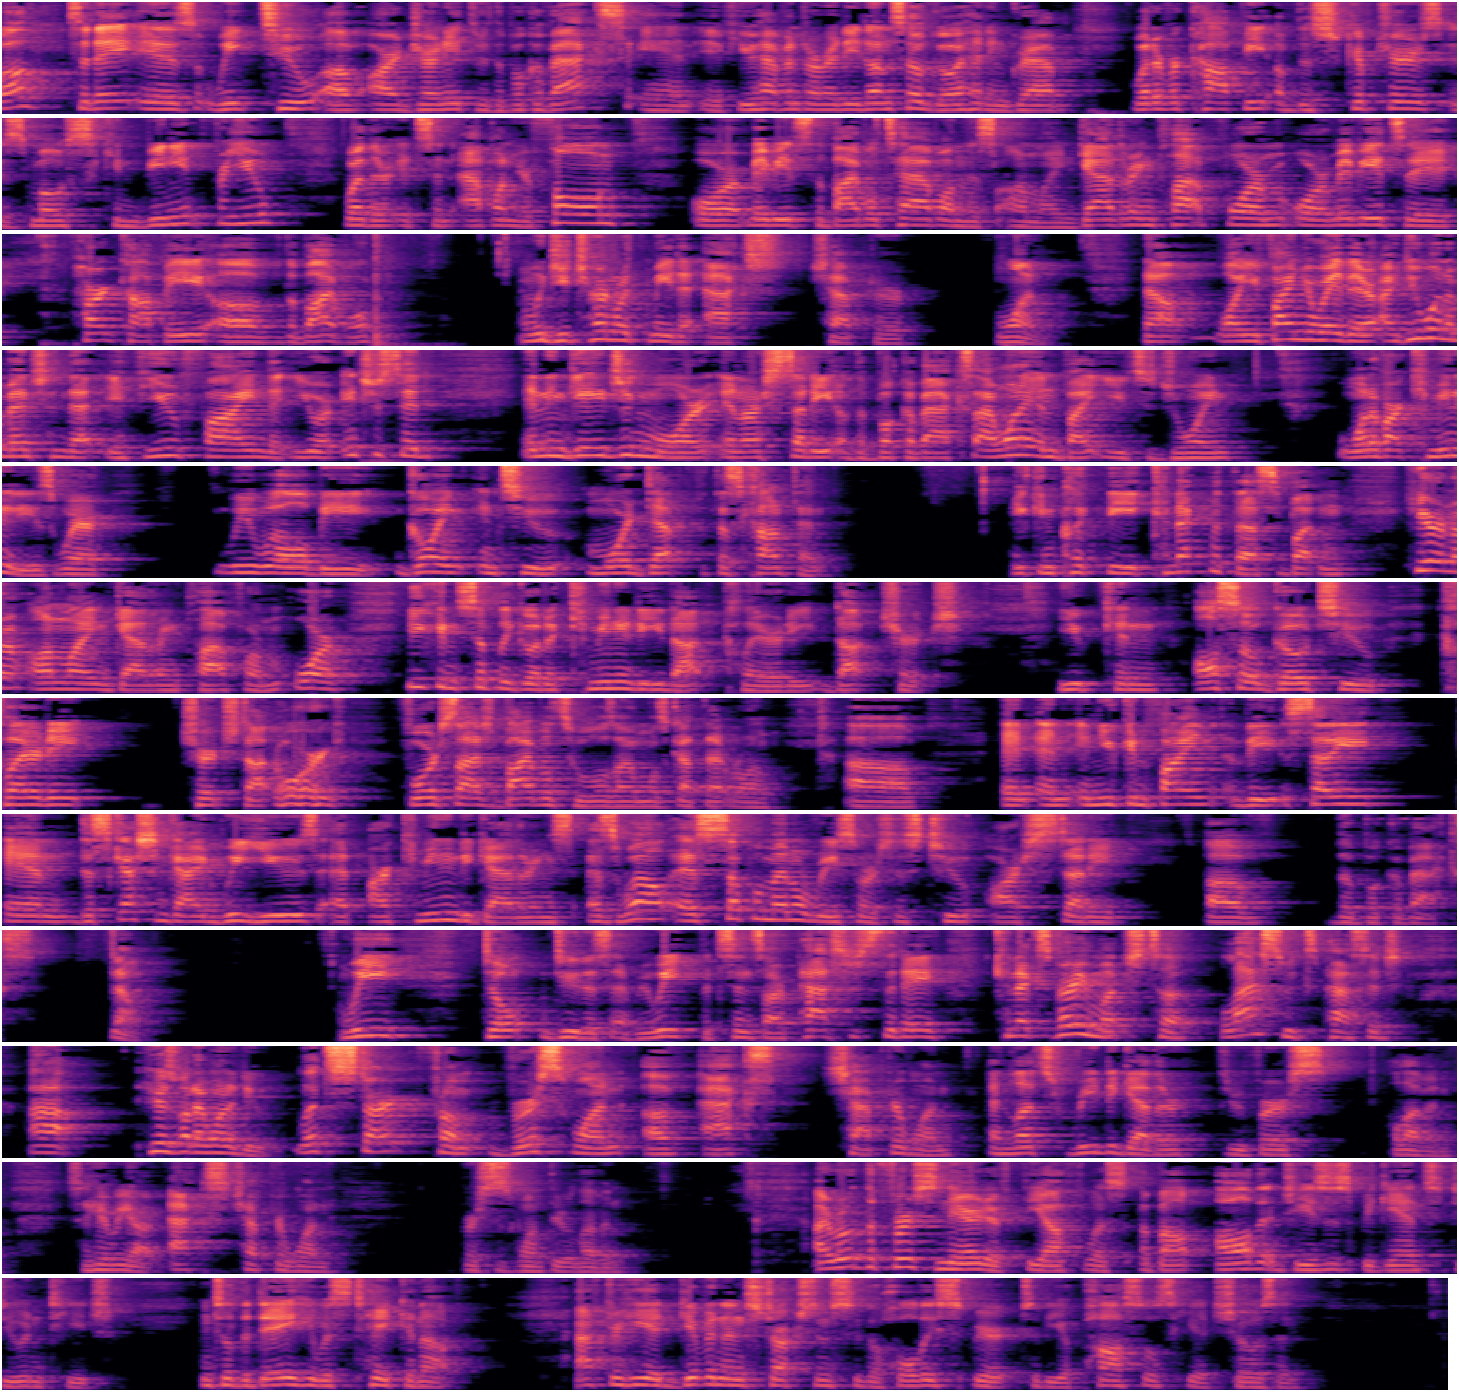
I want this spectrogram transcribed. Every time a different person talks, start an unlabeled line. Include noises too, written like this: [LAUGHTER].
Well, today is week two of our journey through the book of Acts. And if you haven't already done so, go ahead and grab whatever copy of the scriptures is most convenient for you, whether it's an app on your phone, or maybe it's the Bible tab on this online gathering platform, or maybe it's a hard copy of the Bible. Would you turn with me to Acts chapter one? Now, while you find your way there, I do want to mention that if you find that you are interested in engaging more in our study of the book of Acts, I want to invite you to join one of our communities where we will be going into more depth with this content. You can click the connect with us button here on our online gathering platform, or you can simply go to community.clarity.church. You can also go to claritychurch.org forward slash Bible tools. I almost got that wrong. Uh, and, and, and you can find the study and discussion guide we use at our community gatherings, as well as supplemental resources to our study of the book of Acts. Now, we don't do this every week, but since our passage today connects very much to last week's passage, uh, here's what I want to do. Let's start from verse 1 of Acts chapter 1, and let's read together through verse 11. So here we are, Acts chapter 1, verses 1 through 11. I wrote the first narrative, Theophilus, about all that Jesus began to do and teach until the day he was taken up, after he had given instructions through the Holy Spirit to the apostles he had chosen.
